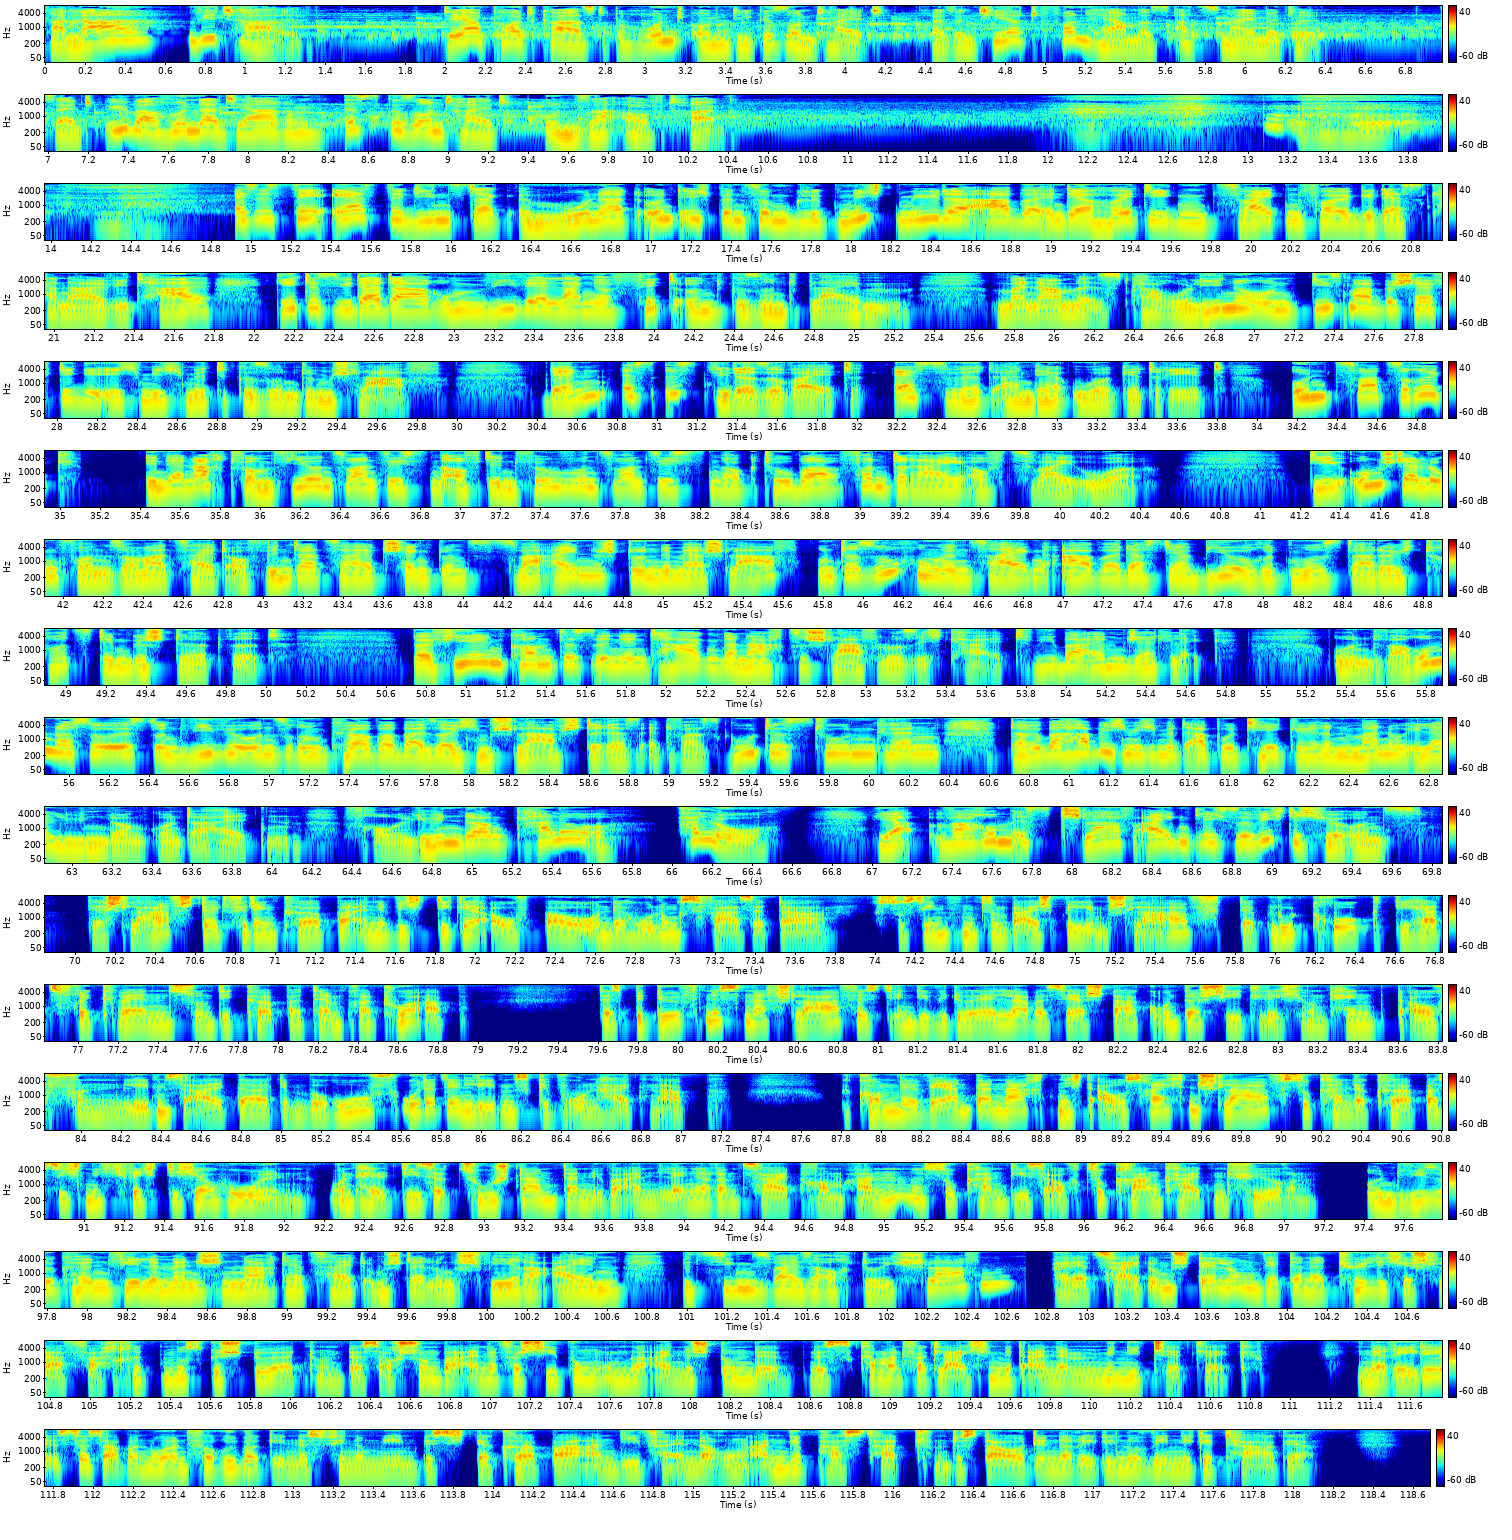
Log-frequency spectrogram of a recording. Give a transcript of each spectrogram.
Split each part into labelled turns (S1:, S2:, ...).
S1: Kanal Vital. Der Podcast rund um die Gesundheit, präsentiert von Hermes Arzneimittel. Seit über 100 Jahren ist Gesundheit unser Auftrag.
S2: Es ist der erste Dienstag im Monat und ich bin zum Glück nicht müde, aber in der heutigen zweiten Folge des Kanal Vital geht es wieder darum, wie wir lange fit und gesund bleiben. Mein Name ist Caroline und diesmal beschäftige ich mich mit gesundem Schlaf. Denn es ist wieder soweit. Es wird an der Uhr gedreht. Und zwar zurück. In der Nacht vom 24. auf den 25. Oktober von 3 auf 2 Uhr. Die Umstellung von Sommerzeit auf Winterzeit schenkt uns zwar eine Stunde mehr Schlaf, Untersuchungen zeigen aber, dass der Biorhythmus dadurch trotzdem gestört wird. Bei vielen kommt es in den Tagen danach zu Schlaflosigkeit, wie bei einem Jetlag. Und warum das so ist und wie wir unserem Körper bei solchem Schlafstress etwas Gutes tun können, darüber habe ich mich mit Apothekerin Manuela Lündonk unterhalten. Frau Lündonk, hallo.
S3: Hallo.
S2: Ja, warum ist Schlaf eigentlich so wichtig für uns?
S3: Der Schlaf stellt für den Körper eine wichtige Aufbau- und Erholungsphase dar. So sinken zum Beispiel im Schlaf der Blutdruck, die Herzfrequenz und die Körpertemperatur ab. Das Bedürfnis nach Schlaf ist individuell aber sehr stark unterschiedlich und hängt auch vom Lebensalter, dem Beruf oder den Lebensgewohnheiten ab. Bekommen wir während der Nacht nicht ausreichend Schlaf, so kann der Körper sich nicht richtig erholen. Und hält dieser Zustand dann über einen längeren Zeitraum an, so kann dies auch zu Krankheiten führen.
S2: Und wieso können viele Menschen nach der Zeitumstellung schwerer ein- bzw. auch durchschlafen?
S3: Bei der Zeitumstellung wird der natürliche Schlafwachrhythmus gestört und das auch schon bei einer Verschiebung um nur eine Stunde. Das kann man vergleichen mit einem Mini-Jetlag. In der Regel ist das aber nur ein vorübergehendes Phänomen, bis sich der Körper an die Veränderung angepasst hat und es dauert in der Regel nur wenige Tage.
